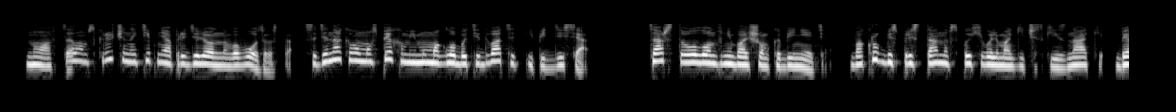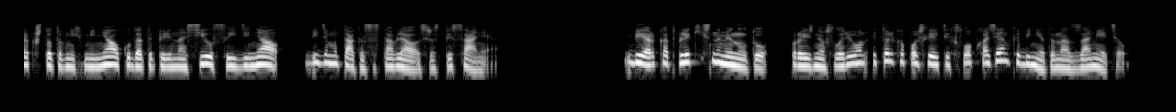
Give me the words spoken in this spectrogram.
Ну а в целом скрюченный тип неопределенного возраста. С одинаковым успехом ему могло быть и 20, и 50. Царствовал он в небольшом кабинете. Вокруг беспрестанно вспыхивали магические знаки, Берг что-то в них менял, куда-то переносил, соединял. Видимо, так и составлялось расписание. «Берг, отвлекись на минуту», — произнес Ларион, и только после этих слов хозяин кабинета нас заметил.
